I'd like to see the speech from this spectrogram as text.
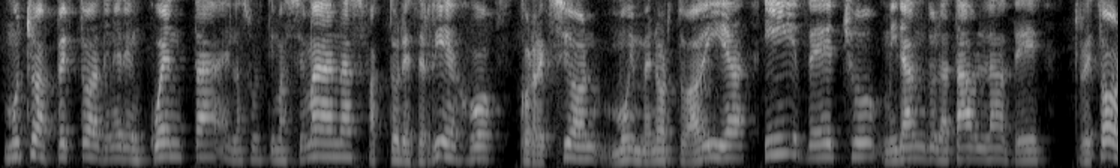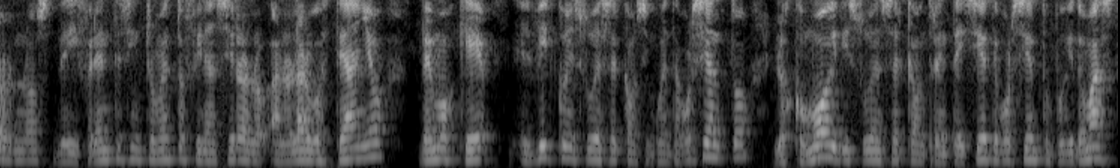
Muchos aspectos a tener en cuenta en las últimas semanas, factores de riesgo, corrección muy menor todavía y de hecho mirando la tabla de retornos de diferentes instrumentos financieros a lo, a lo, largo de este año, vemos que el Bitcoin sube cerca de un 50%, los commodities suben cerca de un 37%, un poquito más,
